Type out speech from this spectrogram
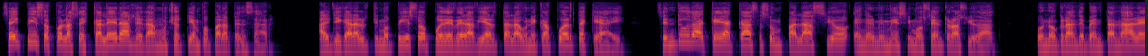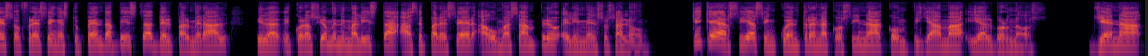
Seis pisos por las escaleras le dan mucho tiempo para pensar. Al llegar al último piso puede ver abierta la única puerta que hay. Sin duda aquella casa es un palacio en el mismísimo centro de la ciudad. Unos grandes ventanales ofrecen estupendas vistas del palmeral y la decoración minimalista hace parecer aún más amplio el inmenso salón. Quique García se encuentra en la cocina con pijama y albornoz. Llena,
